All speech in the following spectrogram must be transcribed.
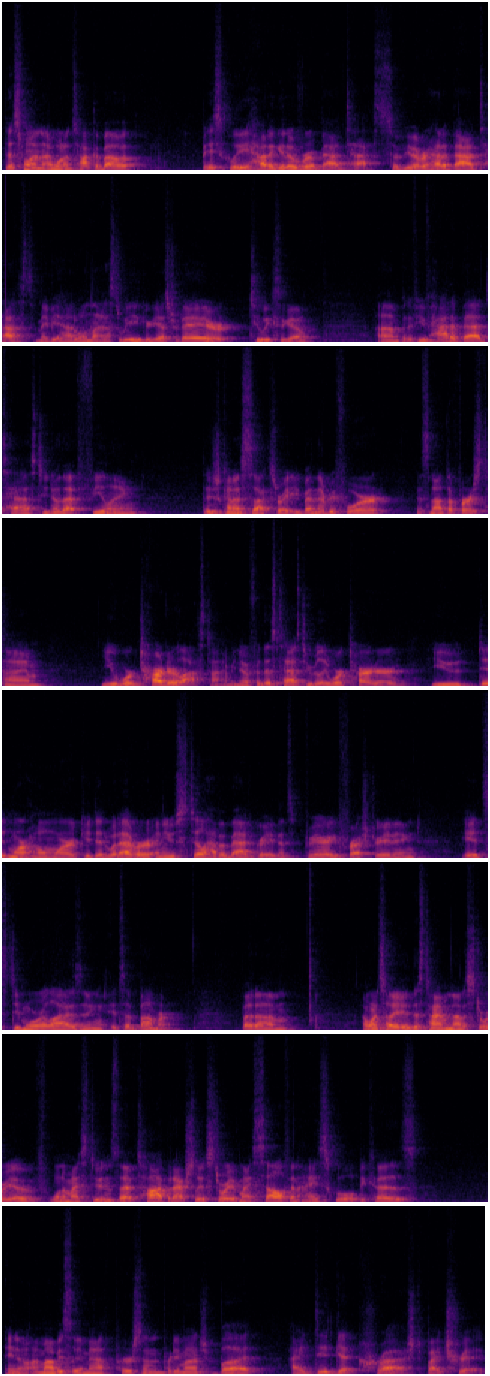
This one I want to talk about basically how to get over a bad test. So if you've ever had a bad test, maybe you had one last week or yesterday or two weeks ago, um, but if you've had a bad test, you know that feeling that just kind of sucks, right? You've been there before, it's not the first time, you worked harder last time. You know, for this test, you really worked harder, you did more homework, you did whatever, and you still have a bad grade. And it's very frustrating, it's demoralizing, it's a bummer. But um, I want to tell you this time not a story of one of my students that I've taught, but actually a story of myself in high school because, you know, I'm obviously a math person pretty much, but I did get crushed by trig,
